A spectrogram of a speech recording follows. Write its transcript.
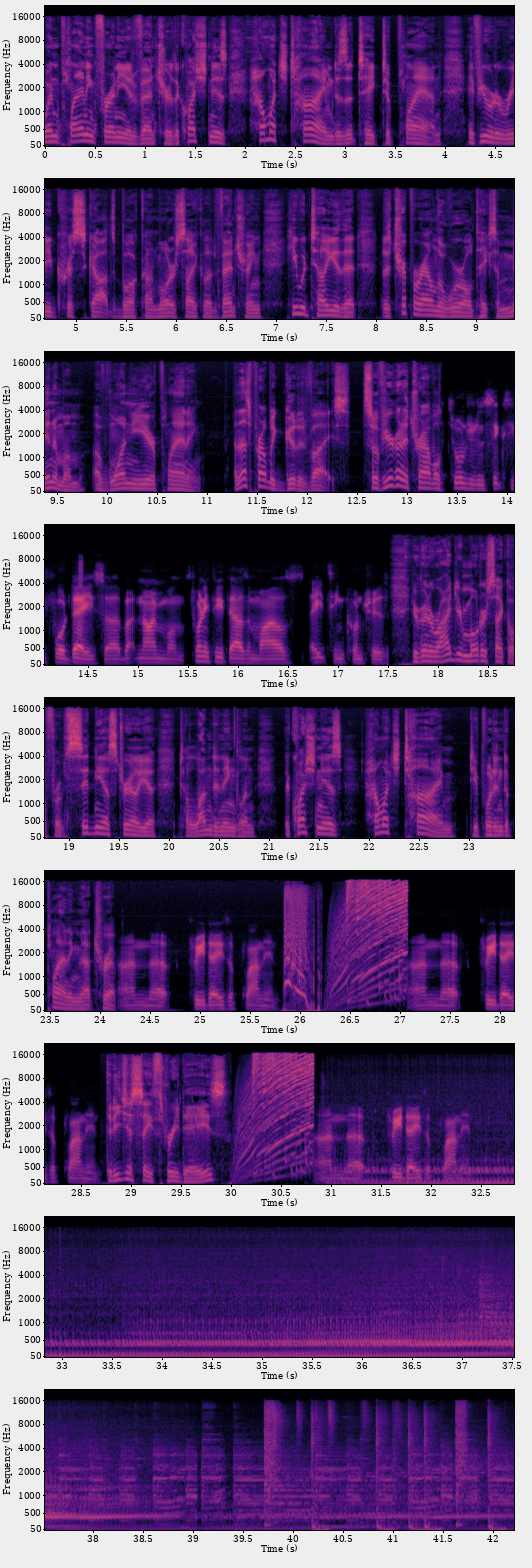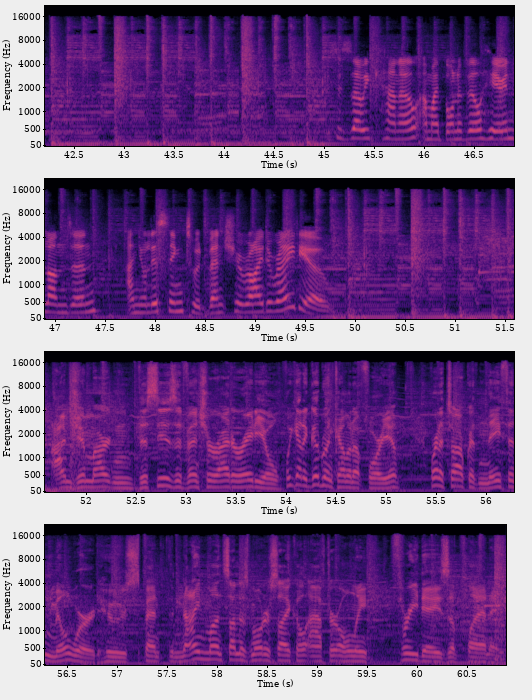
When planning for any adventure, the question is how much time does it take to plan? If you were to read Chris Scott's book on motorcycle adventuring, he would tell you that the trip around the world takes a minimum of one year planning. And that's probably good advice. So if you're going to travel 264 days, so about nine months, 23,000 miles, 18 countries. You're going to ride your motorcycle from Sydney, Australia to London, England. The question is, how much time do you put into planning that trip? And uh, three days of planning. And uh, three days of planning. Did he just say three days? And uh, three days of planning. This is Zoe Cano. And I'm Bonneville here in London, and you're listening to Adventure Rider Radio. I'm Jim Martin. This is Adventure Rider Radio. We got a good one coming up for you. We're going to talk with Nathan Millward, who spent nine months on his motorcycle after only three days of planning.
